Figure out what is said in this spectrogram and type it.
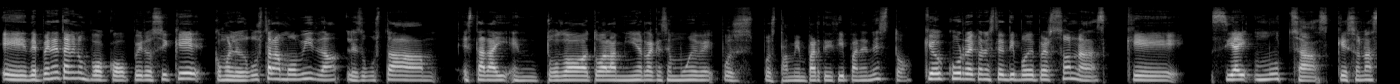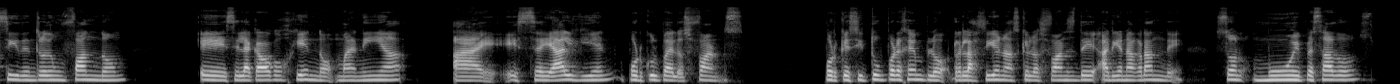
Eh, depende también un poco, pero sí que como les gusta la movida, les gusta estar ahí en toda, toda la mierda que se mueve, pues, pues también participan en esto. ¿Qué ocurre con este tipo de personas? Que si hay muchas que son así dentro de un fandom, eh, se le acaba cogiendo manía a ese alguien por culpa de los fans. Porque si tú, por ejemplo, relacionas que los fans de Ariana Grande son muy pesados,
